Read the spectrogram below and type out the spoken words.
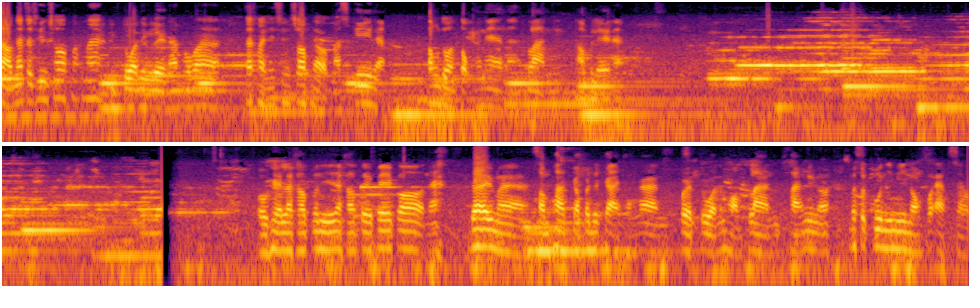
สาวๆ น่าจะชื่นชอบมากๆอีกตัวหนึ่งเลยนะ เพราะว่าถ้าใครที่ชื่นชอบแนวมัสกี้เนี่ย ต้องโดนตกแน่ๆนะปลานเอาไปเลยนะ โอเคแล้วครับ วันนี้นะครับเป้เป้ก็นะได้มาสัมผัสกับบรรยากาศของงานเปิดตัวน้ำหอมปลานอีกครั้งหนึ่งเนาะเมื่อสักครู่นี้มีน้องเขาแอบแซว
